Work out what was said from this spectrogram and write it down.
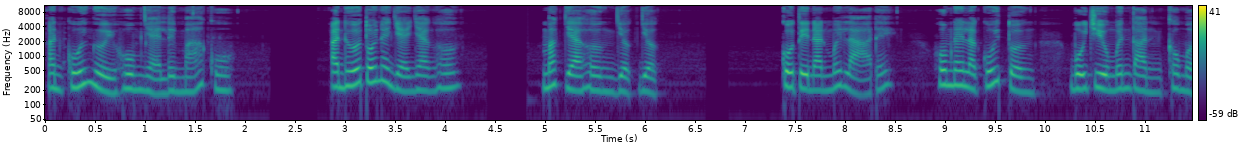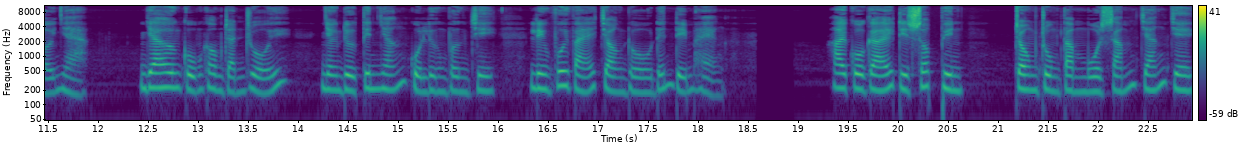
Anh cúi người hôn nhẹ lên má cô. Anh hứa tối nay nhẹ nhàng hơn. Mắt Gia Hơn giật giật. Cô tin anh mới lạ đấy. Hôm nay là cuối tuần, Buổi chiều Minh Thành không ở nhà. Gia Hưng cũng không rảnh rỗi. Nhận được tin nhắn của Lương Vân Chi, liền vui vẻ chọn đồ đến điểm hẹn. Hai cô gái đi shopping, Trong trung tâm mua sắm chán chê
